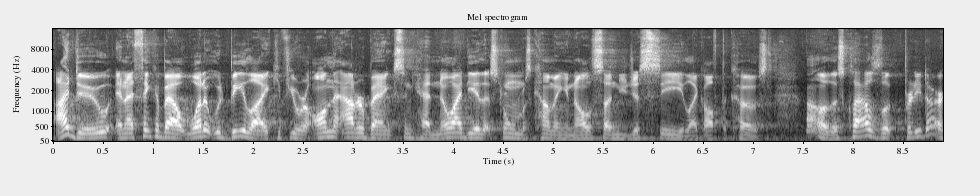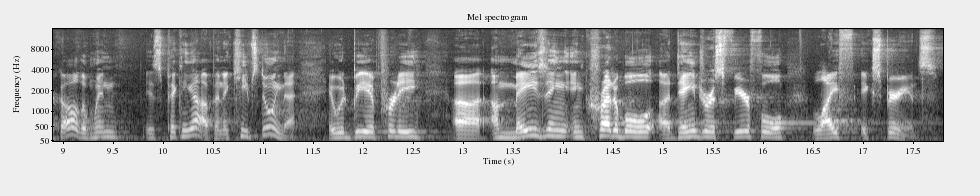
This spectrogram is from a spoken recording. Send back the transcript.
I do, and I think about what it would be like if you were on the Outer Banks and you had no idea that storm was coming, and all of a sudden you just see, like off the coast, oh, those clouds look pretty dark. Oh, the wind is picking up, and it keeps doing that. It would be a pretty uh, amazing, incredible, uh, dangerous, fearful life experience.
